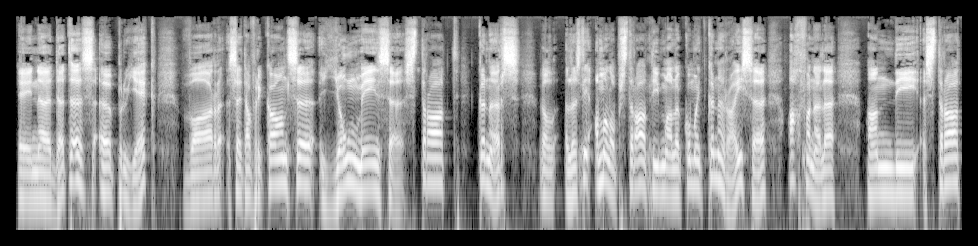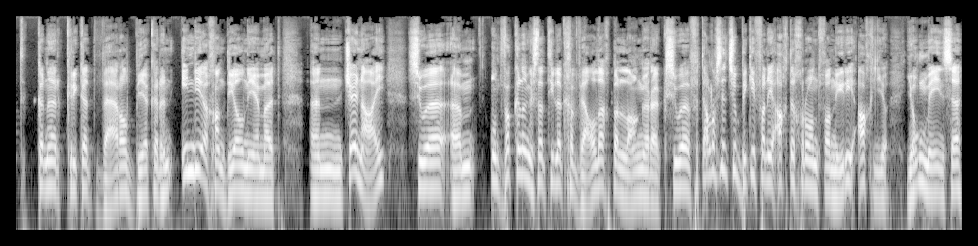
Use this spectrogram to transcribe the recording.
En uh, dit is 'n projek waar Suid-Afrikaanse jong mense, straatkinders, wel hulle is nie almal op straat nie, maar hulle kom uit kinderhuise, ag van hulle aan die straatkinderkriket wêreldbeker in Indië gaan deelneem het in Chennai. So, ehm um, ontwikkeling is natuurlik geweldig belangrik. So, vertel ons net so 'n bietjie van die agtergrond van hierdie ag jong mense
